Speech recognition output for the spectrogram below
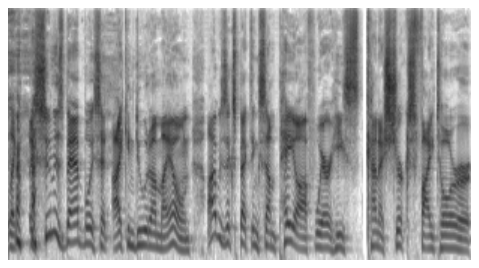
Like as soon as Bad Boy said I can do it on my own, I was expecting some payoff where he kind of shirks Fitor or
